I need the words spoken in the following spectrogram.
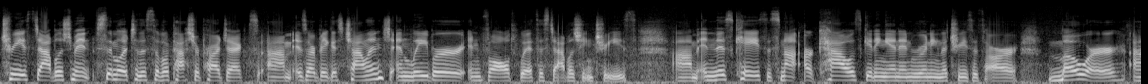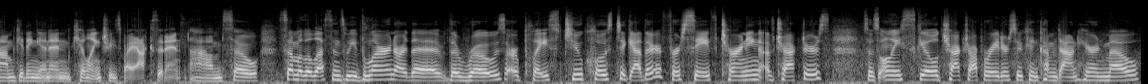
tree establishment, similar to the silvopasture project, um, is our biggest challenge and labor involved with establishing trees. Um, in this case, it's not our cows getting in and ruining the trees, it's our mower um, getting in and killing trees by accident. Um, so some of the lessons we've learned are the, the rows are placed too close together for safe turning of tractors. So it's only skilled tractor tractor operators who can come down here and mow.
